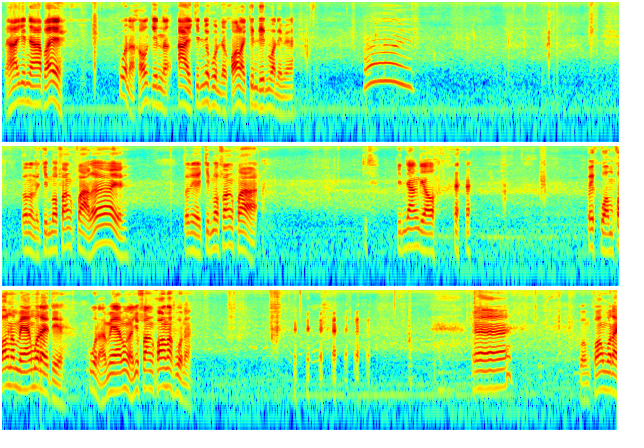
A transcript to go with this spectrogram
ไปหากินยาไปพวกน่ะเขากินน่ะอ้ายกินอยู่พุ่นแต่ของอะไรกินดินวันนี้แหม่เฮ้ยตัวนั้นน่ะกินมาฟังฝ่าเลยตัวนี้กินมาฟังฝ่ากินย่างเดียว ไปขวมคล้องน้ำแมงบ่ได้ติ พูดน่ะแม่มึงอะอยู่ฟังคล้องนักพูดน่ะเออขวมคล้องบ่ได้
